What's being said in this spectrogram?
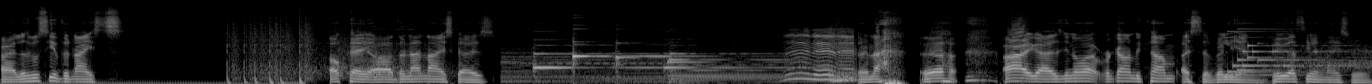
All right, let's go see if they're nice. Okay, uh, they're not nice, guys. They're not. All right, guys. You know what? We're gonna become a civilian. Maybe that's even nicer.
